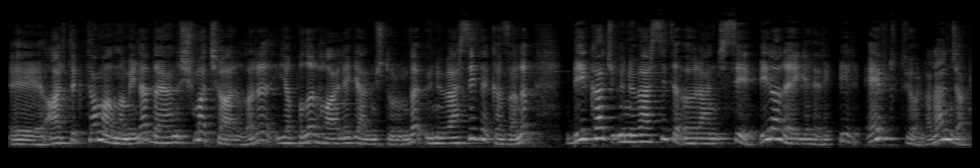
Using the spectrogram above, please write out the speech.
e, artık tam anlamıyla dayanışma çağrıları yapılır hale gelmiş durumda. Üniversite kazanıp birkaç üniversite öğrencisi bir araya gelerek bir ev tutuyorlar ancak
